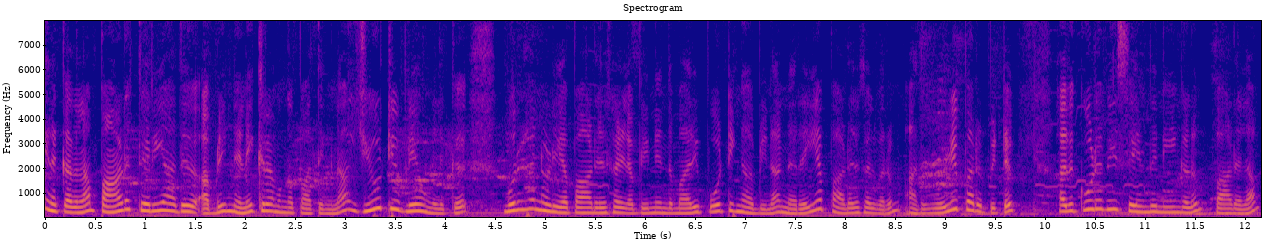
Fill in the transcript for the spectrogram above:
எனக்கு அதெல்லாம் பாட தெரியாது அப்படின்னு நினைக்கிறவங்க பார்த்தீங்கன்னா யூடியூப்லேயே உங்களுக்கு முருகனுடைய பாடல்கள் அப்படின்னு இந்த மாதிரி போட்டிங்க அப்படின்னா நிறைய பாடல்கள் வரும். அதை ஒளிபரப்பிட்டு அது கூடவே சேர்ந்து நீங்களும் பாடலாம்.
